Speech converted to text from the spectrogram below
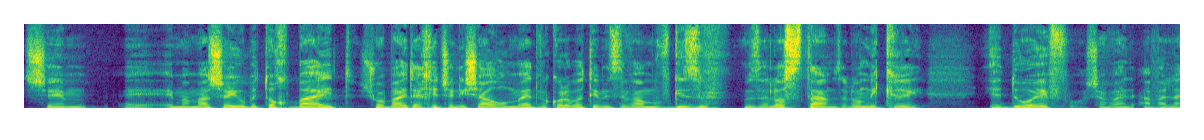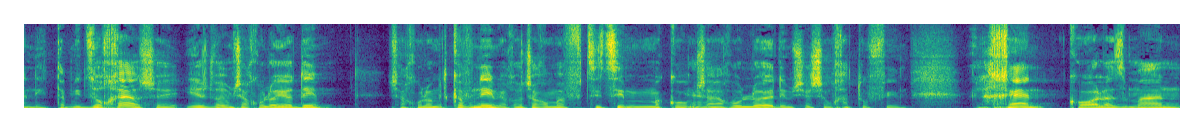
שהם אה, הם ממש היו בתוך בית, שהוא הבית היחיד שנשאר עומד, וכל הבתים מסביבם הופגזו. וזה לא סתם, זה לא מקרי. ידעו איפה. עכשיו, אבל אני תמיד זוכר שיש דברים שאנחנו לא יודעים, שאנחנו לא מתכוונים, יכול להיות שאנחנו מפציצים מקום, כן. שאנחנו לא יודעים שיש שם חטופים. ולכן, כל הזמן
